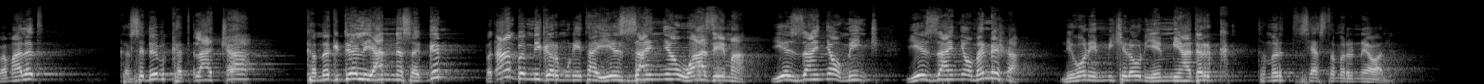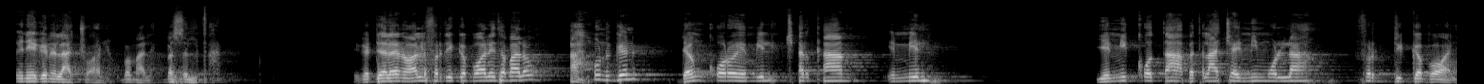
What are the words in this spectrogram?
በማለት ከስድብ ከጥላቻ ከመግደል ያነሰ ግን በጣም በሚገርም ሁኔታ የዛኛው ዋዜማ የዛኛው ምንጭ የዛኛው መነሻ ሊሆን የሚችለውን የሚያደርግ ትምህርት ሲያስተምር እናየዋለን። እኔ ግን እላችኋለሁ በማለት በስልጣን የገደለ አለ ፍርድ ይገባዋል የተባለው። አሁን ግን ደንቆሮ የሚል ጨርቃም የሚል የሚቆጣ በጥላቻ የሚሞላ ፍርድ ይገባዋል።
